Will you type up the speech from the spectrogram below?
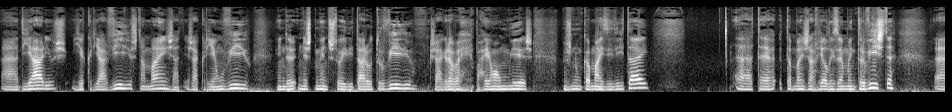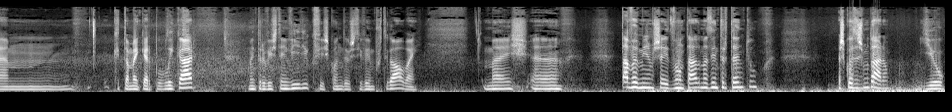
a diários e a criar vídeos também, já, já criei um vídeo, ainda neste momento estou a editar outro vídeo, que já gravei pá, há um mês, mas nunca mais editei. Até também já realizei uma entrevista um, que também quero publicar, uma entrevista em vídeo que fiz quando eu estive em Portugal, bem, mas uh, estava mesmo cheio de vontade, mas entretanto as coisas mudaram e eu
